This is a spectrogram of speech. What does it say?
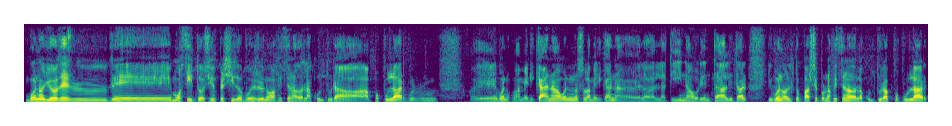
Bueno, yo desde mocito siempre he sido pues bueno, aficionado a la cultura popular, pues, eh, bueno, americana, bueno, no solo americana, eh, la- latina, oriental y tal. Y bueno, el toparse por un aficionado a la cultura popular,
